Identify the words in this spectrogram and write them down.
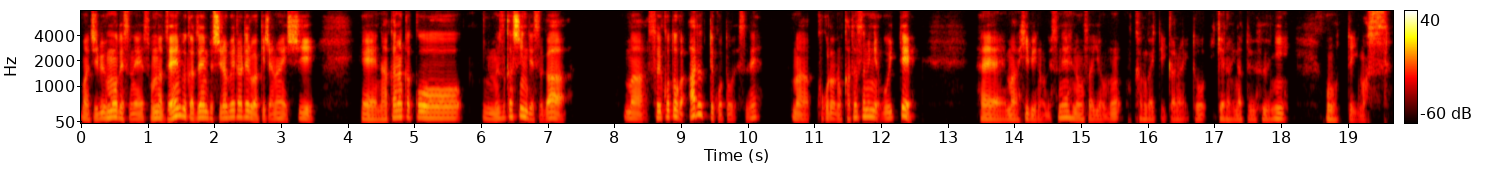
まあ、自分もですね、そんな全部が全部調べられるわけじゃないし、えー、なかなかこう、難しいんですが、まあ、そういうことがあるってことをですね、まあ、心の片隅に置いて、えー、まあ、日々のですね、農作業も考えていかないといけないなというふうに思っています。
